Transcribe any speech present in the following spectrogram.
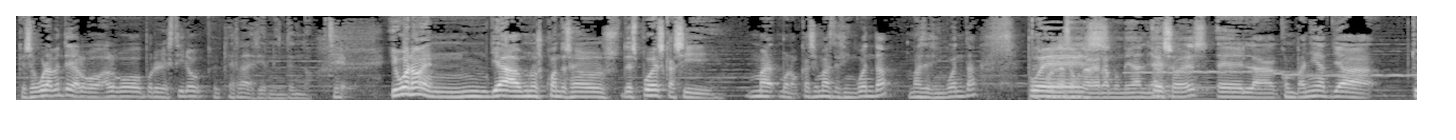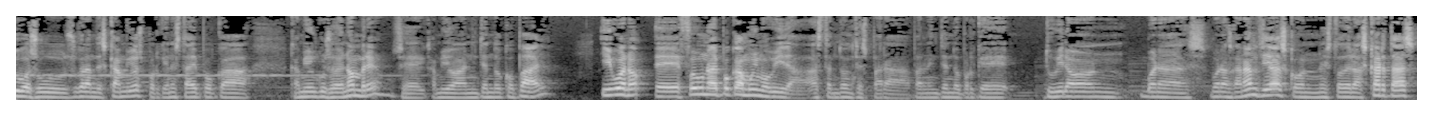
que seguramente algo, algo por el estilo que querrá decir Nintendo. Sí. Y bueno, en ya unos cuantos años después, casi más, bueno, casi más de 50, más de 50, pues de la Segunda Guerra Mundial ya. Eso es, eh, la compañía ya tuvo sus grandes cambios porque en esta época cambió incluso de nombre, se cambió a Nintendo Copae. Y bueno, eh, fue una época muy movida hasta entonces para, para Nintendo porque tuvieron buenas, buenas ganancias con esto de las cartas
